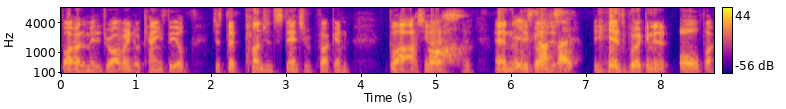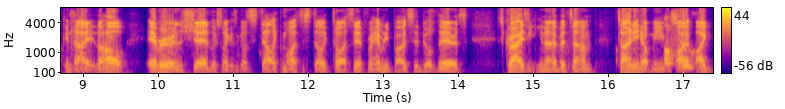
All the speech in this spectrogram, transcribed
500 meter driveway into a cane field, just the pungent stench of fucking glass, you know. Oh, and and these guys are just yeah, it's working it all fucking day. The whole everywhere in the shed looks like it's got stalagmites and stalactites there for how many boats they built there. It's it's crazy, you know. But um, Tony helped me. I I, I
